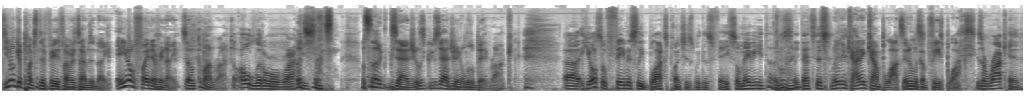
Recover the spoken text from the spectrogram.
you don't get punched in the face 500 times a night, and you don't fight every night. So come on, Rocky. oh, literal Rocky. Let's, let's, let's not exaggerate. Let's exaggerate a little bit, Rock. Uh, he also famously blocks punches with his face, so maybe he does. Like that's his. We didn't, I didn't count blocks. I didn't look up face blocks. He's a rockhead.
